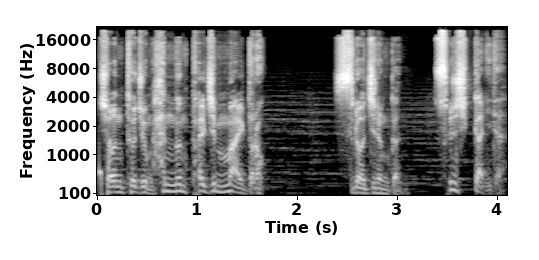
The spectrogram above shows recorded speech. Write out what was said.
전투 중 한눈 팔지 말도록 쓰러지는 건 순식간이다.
